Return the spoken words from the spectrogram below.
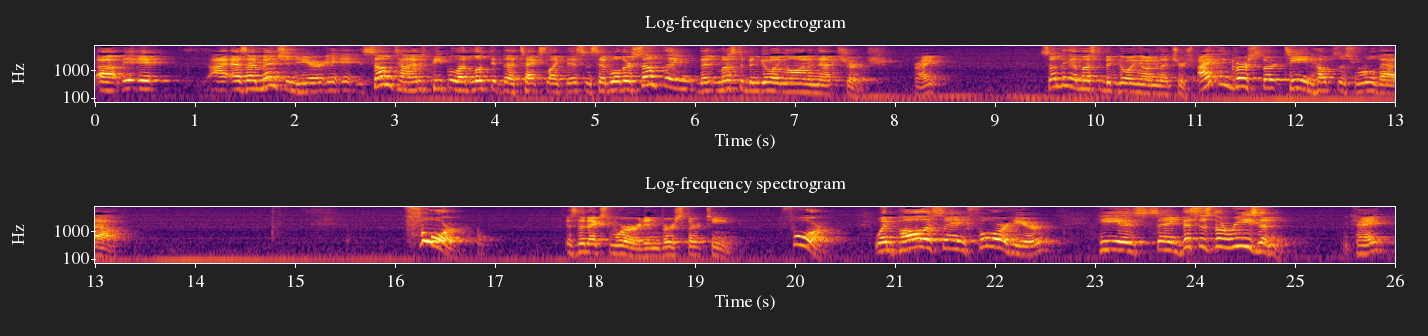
Uh, it, it I, as I mentioned here, it, sometimes people have looked at the text like this and said, well, there's something that must have been going on in that church, right? Something that must have been going on in that church. I think verse 13 helps us rule that out. For is the next word in verse 13. For. When Paul is saying for here, he is saying this is the reason. Okay?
